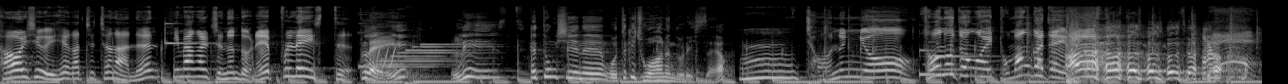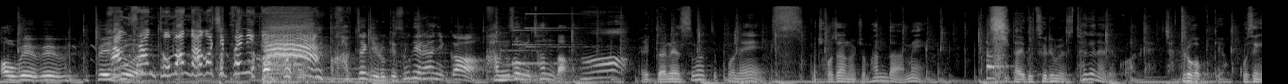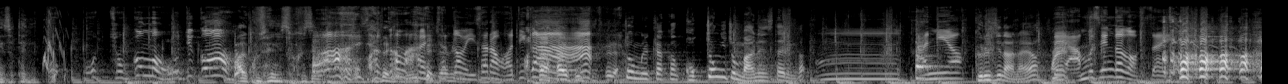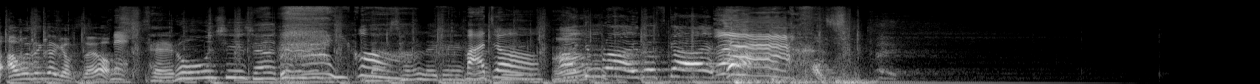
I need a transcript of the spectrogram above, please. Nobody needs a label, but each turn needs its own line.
서울시 의회가 추천하는 희망을 주는 노래 플레이스트.
플레이 리스트. 해통 씨는 뭐 특히 좋아하는 노래 있어요?
음, 저는요. 선우정아의 도망가자요.
아, 아왜왜왜 왜, 좋아?
항상 도망가고 싶으니까.
갑자기 이렇게 소개를 하니까 감성이 찬다.
어,
일단은 스마트폰에 그 저장을 좀 한 다음에 나 이거 들으면서 퇴근해야 될 것 같아. 자 들어가 볼게요. 고생해서 퇴근.
어, 잠깐만 어디가?
아 고생했어 고생.
아, 잠깐만,
네,
아이, 잠깐만 이 사람 어디가?
무슨 소리야. 좀 이렇게 약간 걱정이 좀 많은 스타일인가?
음, 아니요.
그러진 않아요?
네, 아무 생각 없어요.
아무 생각이 없어요.
네.
새로운 시작을
이거.
나 설레게
맞아.
I can fly the sky.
